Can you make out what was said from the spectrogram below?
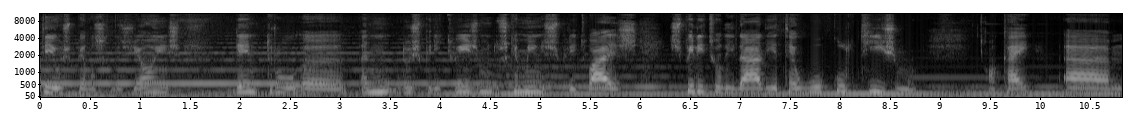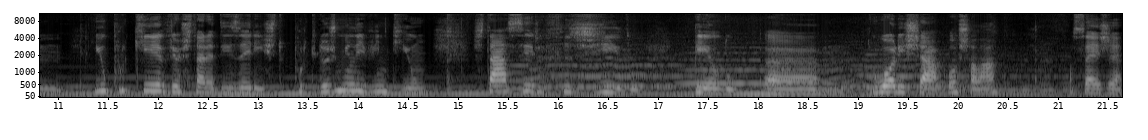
Deus pelas religiões, dentro uh, do espirituismo, dos caminhos espirituais, espiritualidade e até o ocultismo, ok? Um, e o porquê de eu estar a dizer isto? Porque 2021 está a ser regido pelo o Orixá Oxalá, ou seja,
